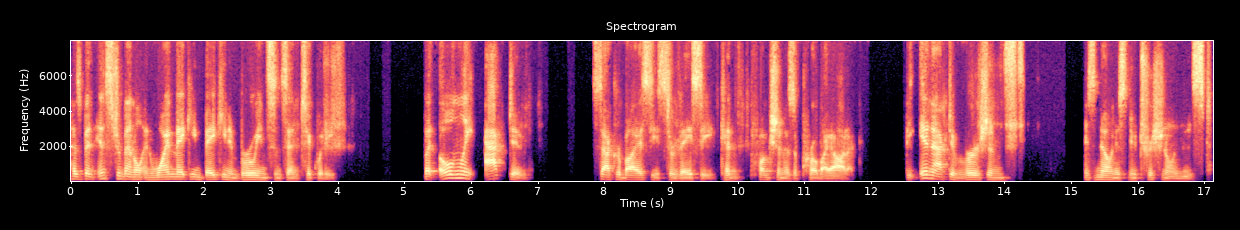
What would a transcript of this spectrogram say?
has been instrumental in winemaking, baking, and brewing since antiquity. But only active Saccharomyces cerevisiae can function as a probiotic. The inactive version is known as nutritional yeast.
